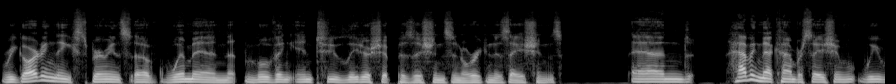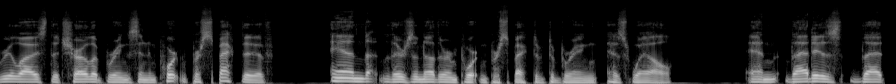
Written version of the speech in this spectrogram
regarding the experience of women moving into leadership positions in organizations. And having that conversation, we realized that Charlotte brings an important perspective, and there's another important perspective to bring as well. And that is that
